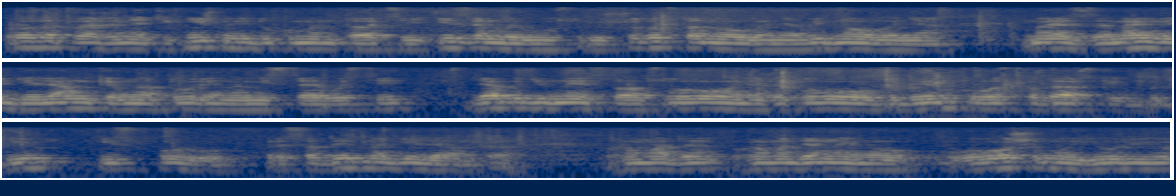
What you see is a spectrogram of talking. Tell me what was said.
Про затвердження технічної документації і землеустрою щодо встановлення, відновлення меж земельної ділянки в натурі на місцевості для будівництва обслуговування житлового будинку, господарських будівель і споруд. Присадибна ділянка громадянину Волошину Юрію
